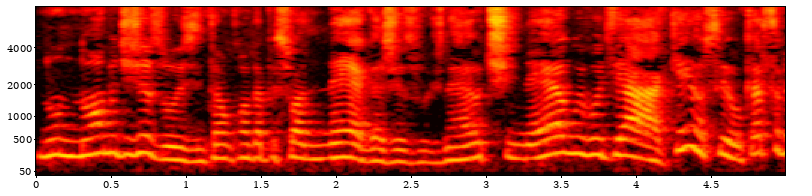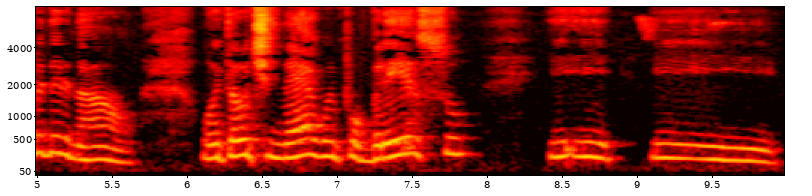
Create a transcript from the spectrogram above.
no nome de Jesus. Então, quando a pessoa nega Jesus, né? Eu te nego e vou dizer, ah, quem é o Senhor? Eu quero saber dele, não. Ou então eu te nego, empobreço e, e, e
